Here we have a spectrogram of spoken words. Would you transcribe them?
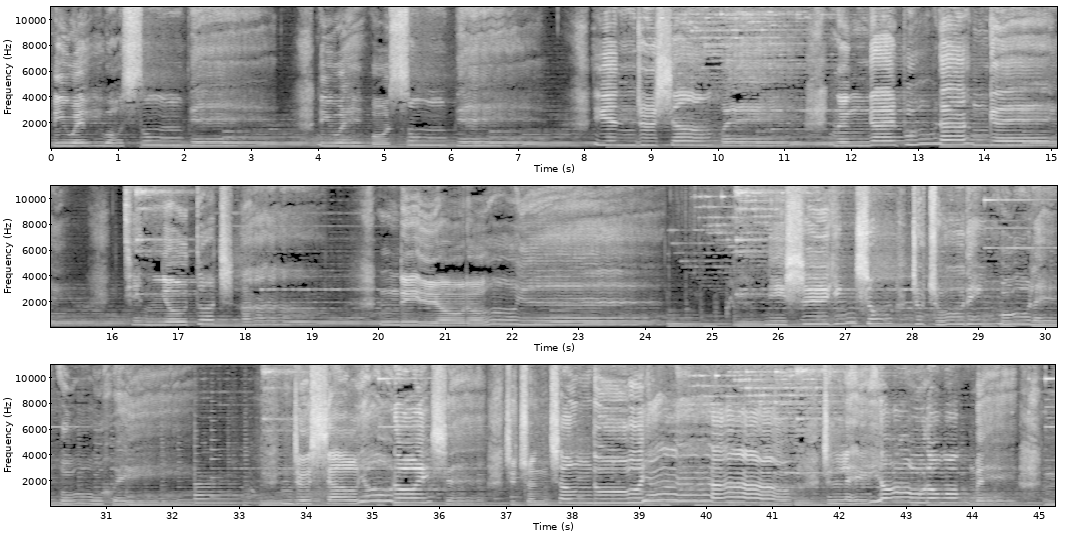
你为我送别，你为我送。相会，能爱不能给，天有多长，地有多远？你是英雄，就注定无泪无悔，这笑有多危险。是穿肠毒没有多么美，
